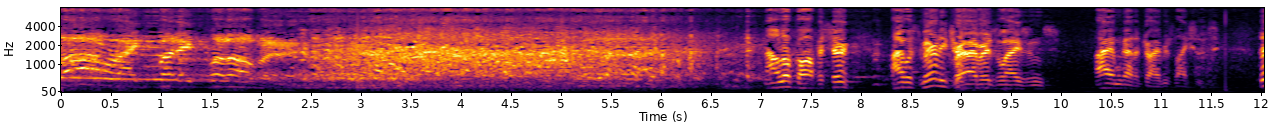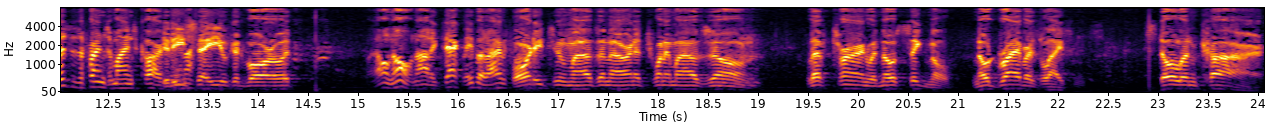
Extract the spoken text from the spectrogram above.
All right, buddy, pull over. Now, look, officer, I was merely trying... Driver's license. I haven't got a driver's license. This is a friend of mine's car. Did he I- say you could borrow it? Well, no, not exactly, but I was... 42 miles an hour in a 20 mile zone. Left turn with no signal. No driver's license. Stolen car.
